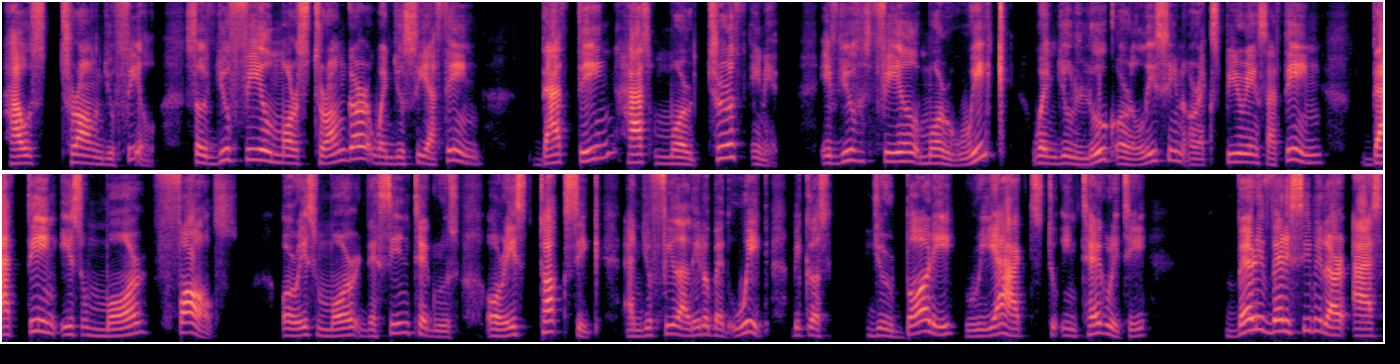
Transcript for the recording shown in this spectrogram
how strong you feel. So if you feel more stronger when you see a thing that thing has more truth in it. If you feel more weak when you look or listen or experience a thing that thing is more false or is more disintegrous or is toxic and you feel a little bit weak because your body reacts to integrity very very similar as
